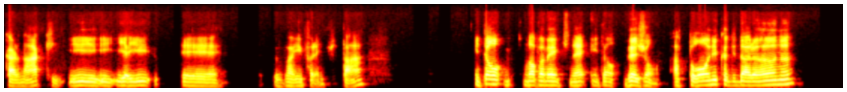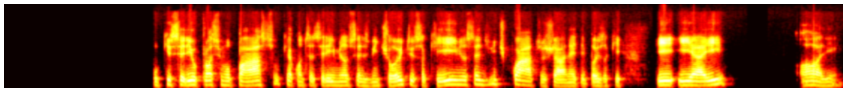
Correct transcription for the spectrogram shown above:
Karnak e, e, aí é, vai em frente, tá? Então, novamente, né? Então, vejam, a tônica de Dharana, o que seria o próximo passo, que aconteceria em 1928, isso aqui, em 1924 já, né? Depois aqui. E, e aí, olhem,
